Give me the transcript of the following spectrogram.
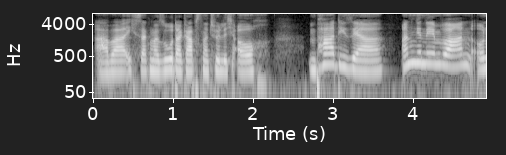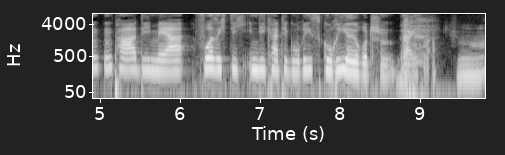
Aber ich sag mal so, da gab es natürlich auch ein paar, die sehr angenehm waren und ein paar, die mehr vorsichtig in die Kategorie skurril rutschen, sag ich mal. Hm.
